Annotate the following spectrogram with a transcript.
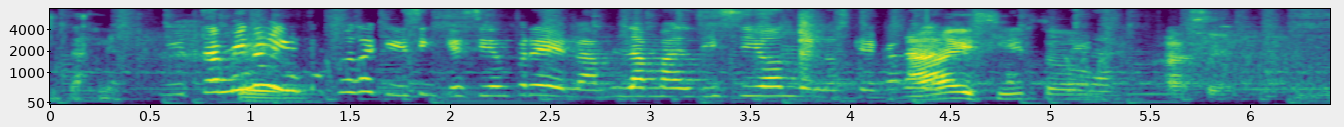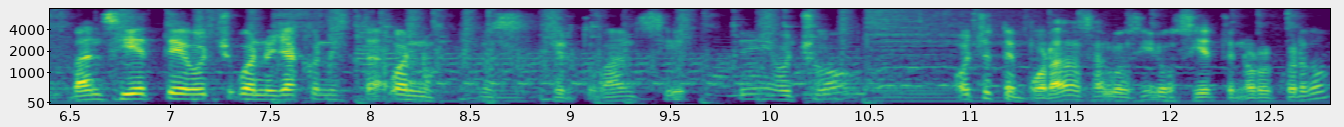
Y también hay Sí. otra cosa que dicen que siempre la, la maldición de los que ganan. Ah, es cierto. Ah, sí. Van siete, ocho, bueno, ya con esta, bueno, no es cierto, van siete, ocho, ocho temporadas, algo así, o siete, no recuerdo.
